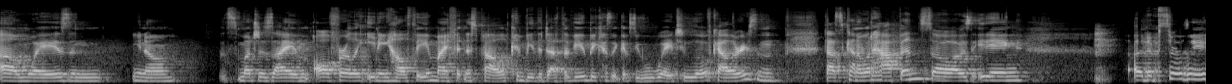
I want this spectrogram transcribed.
um, ways, and you know, as much as I'm all for like eating healthy, MyFitnessPal can be the death of you because it gives you way too low of calories, and that's kind of what happened. So I was eating an absurdly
